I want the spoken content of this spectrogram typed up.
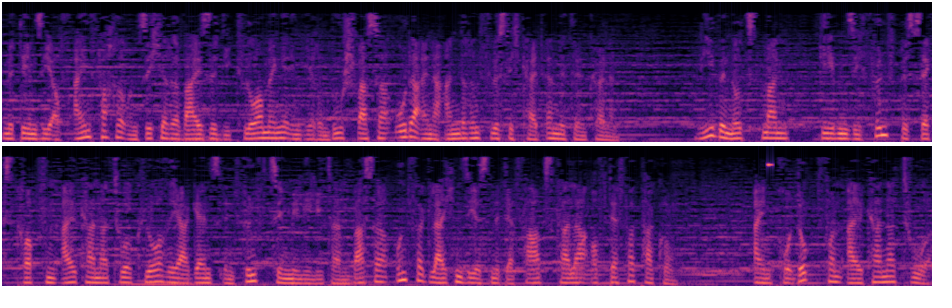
mit dem Sie auf einfache und sichere Weise die Chlormenge in Ihrem Duschwasser oder einer anderen Flüssigkeit ermitteln können. Wie benutzt man? Geben Sie 5 bis 6 Tropfen Alkanatur Chlorreagenz in 15 ml Wasser und vergleichen Sie es mit der Farbskala auf der Verpackung. Ein Produkt von Alkanatur.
